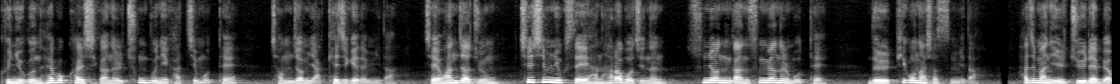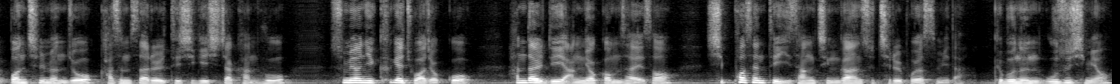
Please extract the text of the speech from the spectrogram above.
근육은 회복할 시간을 충분히 갖지 못해 점점 약해지게 됩니다. 제 환자 중 76세의 한 할아버지는 수년간 숙면을 못해 늘 피곤하셨습니다. 하지만 일주일에 몇 번 칠면조 가슴살을 드시기 시작한 후 수면이 크게 좋아졌고 한 달 뒤 악력 검사에서 10% 이상 증가한 수치를 보였습니다. 그분은 웃으시며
